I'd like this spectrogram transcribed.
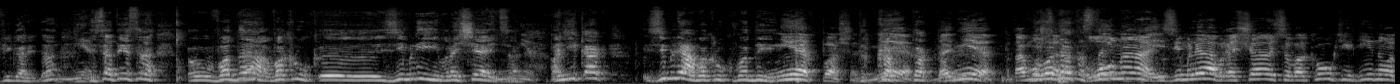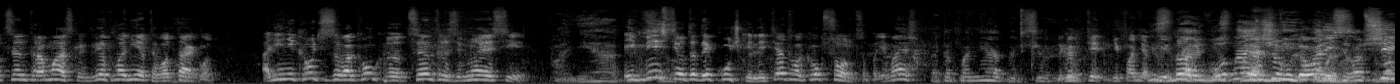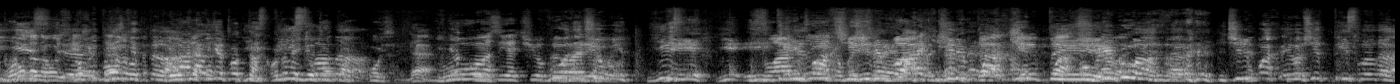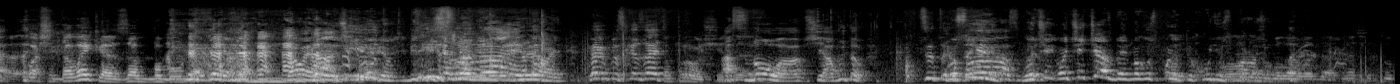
фигарит, да? Нет. И, соответственно, э, вода вокруг э, Земли вращается, Нет. а не как Земля вокруг воды. Нет, Паша, Да нет, как так-то, да нет, потому Ну, что стоит- Луна и Земля вращаются вокруг единого центра масс, как две планеты, вот так вот. Они не крутятся вокруг э, центра земной оси. Понятно. И вместе вот этой кучкой летят вокруг Солнца, понимаешь? Это понятно все. Да как тебе непонятно? Не знаю, не Вот знаю, о чем вы говорите. Вообще Вот есть она вот здесь. э, Ну, предположим, вот, Никита. вот она идет вот так, вот она идет вот так. Ось. Да. Идет Вот ось. я что Вот о чем говорю. есть Слоны, черепаха черепахи. Черепаха. берегу ада, и черепаха, и вообще три слона. Паша, давай-ка за бабулгам. Давай, Три слона, как бы сказать, Это основа вообще. А вы там Просто, Юрий, глаз, вот, сейчас, блядь, могу спорить, ты хуйню сморозил. вода, значит тут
